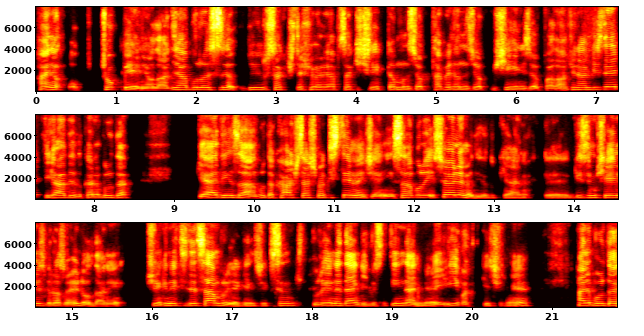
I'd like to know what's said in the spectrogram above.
Hani çok beğeniyorlardı. Ya burası duyursak işte şöyle yapsak hiç reklamınız yok, tabelanız yok, bir şeyiniz yok falan filan. Biz de hep ya diyorduk hani burada geldiğin zaman burada karşılaşmak istemeyeceğin insana burayı söyleme diyorduk yani. Ee, bizim şeyimiz biraz öyle oldu. Hani çünkü neticede sen buraya geleceksin. Buraya neden geliyorsun? Dinlenmeye, iyi vakit geçirmeye. Hani burada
